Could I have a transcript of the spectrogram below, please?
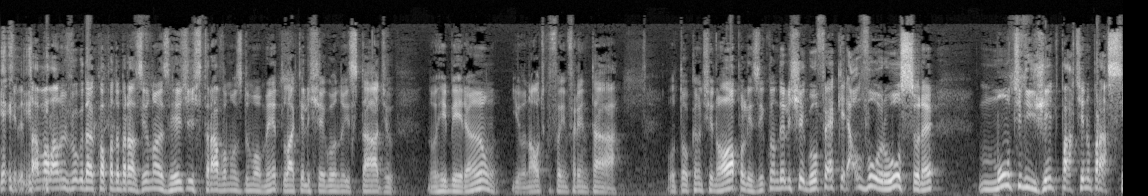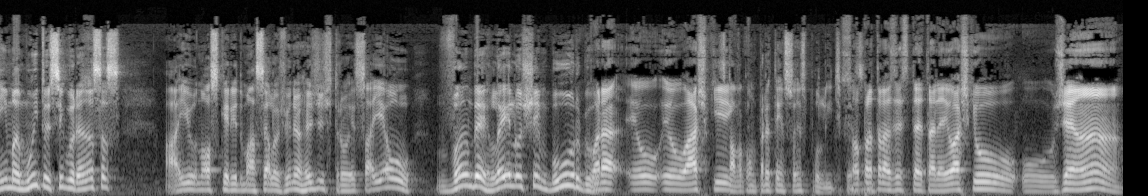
Mas, ele tava lá no jogo da Copa do Brasil, nós registrávamos no momento lá que ele chegou no estádio no Ribeirão e o Náutico foi enfrentar o Tocantinópolis e quando ele chegou foi aquele alvoroço, né? Um monte de gente partindo para cima, muitas seguranças. Aí o nosso querido Marcelo Júnior registrou. Isso aí é o Vanderlei Luxemburgo. Agora, eu, eu acho que. Estava com pretensões políticas. Só para trazer esse detalhe aí, eu acho que o, o Jean.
